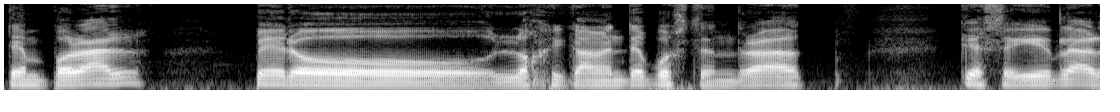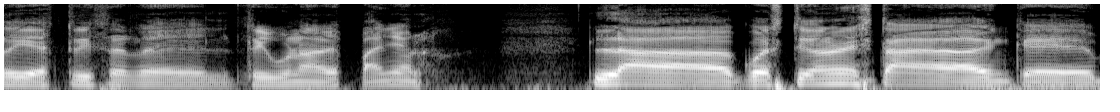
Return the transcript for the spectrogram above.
temporal, pero lógicamente pues tendrá que seguir las directrices del Tribunal Español. La cuestión está en que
